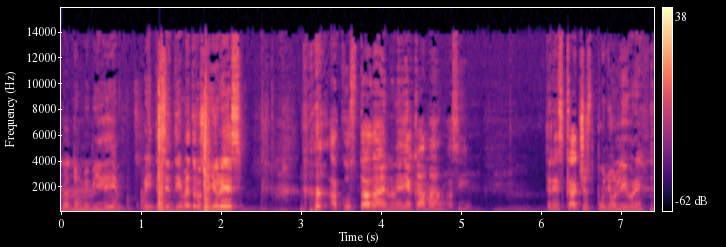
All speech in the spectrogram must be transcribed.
¿Cuánto me mide? 20 centímetros, señores. Acostada en media cama, así. Tres cachos, puño libre.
